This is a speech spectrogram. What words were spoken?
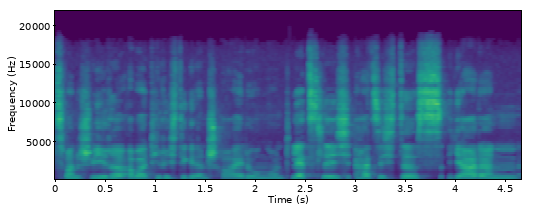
zwar eine schwere, aber die richtige Entscheidung. Und letztlich hat sich das Jahr dann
